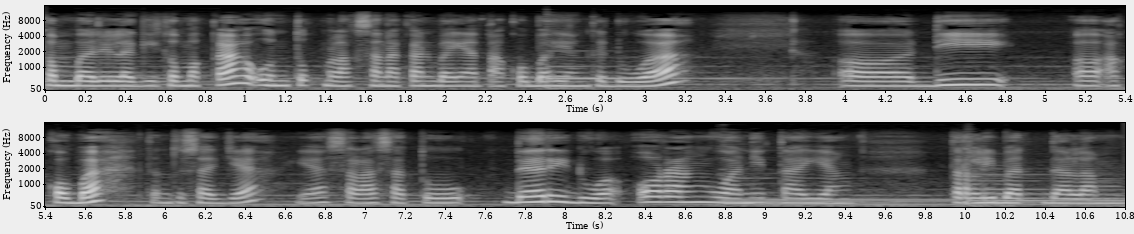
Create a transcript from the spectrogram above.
kembali lagi ke Mekah untuk melaksanakan bayat akobah yang kedua uh, di uh, akobah tentu saja ya salah satu dari dua orang wanita yang terlibat dalam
